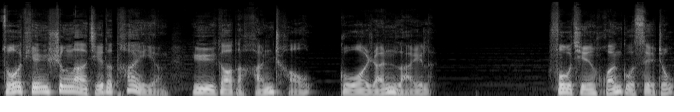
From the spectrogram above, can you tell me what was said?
昨天圣腊节的太阳预告的寒潮。果然来了。父亲环顾四周，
